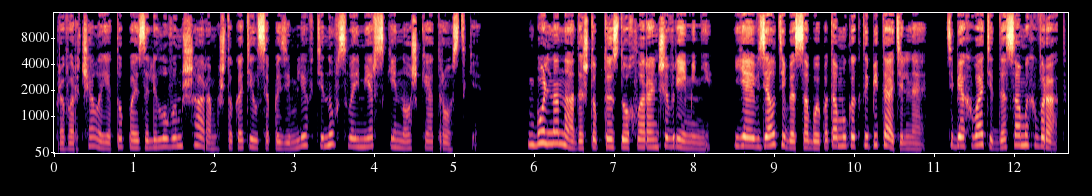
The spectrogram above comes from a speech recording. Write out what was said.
проворчала я, топая за лиловым шаром, что катился по земле, втянув свои мерзкие ножки-отростки. «Больно надо, чтоб ты сдохла раньше времени. Я и взял тебя с собой, потому как ты питательная. Тебя хватит до самых врат.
